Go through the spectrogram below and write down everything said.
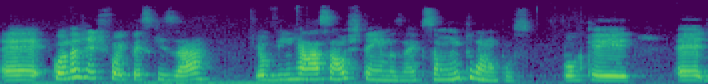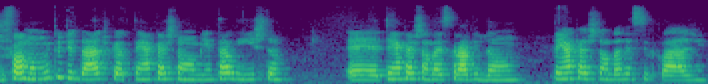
É, quando a gente foi pesquisar, eu vi em relação aos temas, né, que são muito amplos, porque é, de forma muito didática tem a questão ambientalista, é, tem a questão da escravidão, tem a questão da reciclagem.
